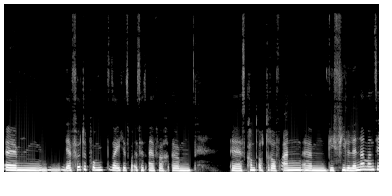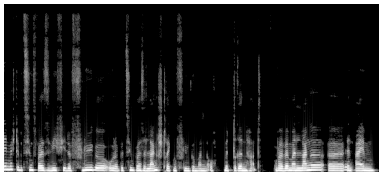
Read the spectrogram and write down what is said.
ähm, der vierte Punkt, sage ich jetzt mal, ist jetzt einfach ähm, äh, es kommt auch darauf an, ähm, wie viele Länder man sehen möchte, beziehungsweise wie viele Flüge oder beziehungsweise Langstreckenflüge man auch mit drin hat. Weil wenn man lange äh, in einem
